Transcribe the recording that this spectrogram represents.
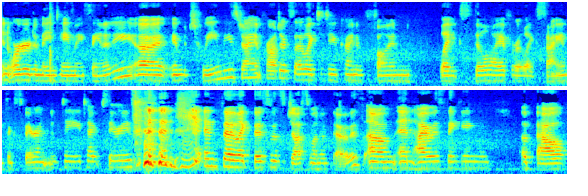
in order to maintain my sanity uh, in between these giant projects, I like to do kind of fun like still life or like science experimenty type series. and so like this was just one of those. Um, and I was thinking about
